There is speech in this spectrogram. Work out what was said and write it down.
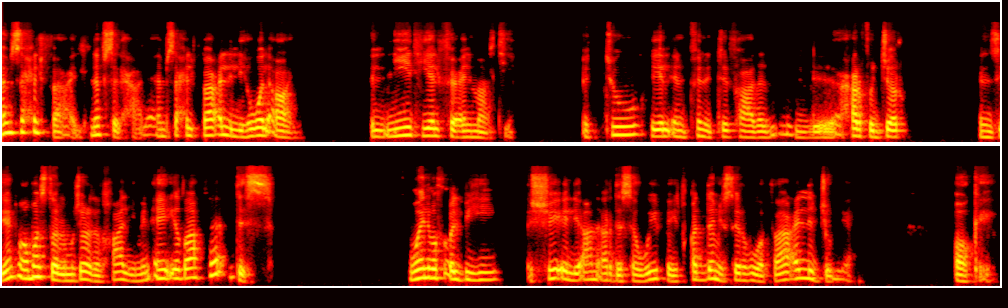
أمسح الفاعل نفس الحالة أمسح الفاعل اللي هو ال I ال need هي الفعل مالتي. ال to هي ال infinitive هذا حرف الجر. إنزين ومصدر المجرد الخالي من أي إضافة this. وين المفعول به؟ الشيء اللي أنا أريد أسويه فيتقدم يصير هو فاعل للجملة. أوكي.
